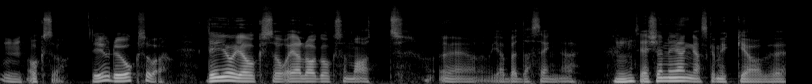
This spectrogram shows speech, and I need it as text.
Mm. också. Det gör du också va? Det gör jag också, och jag lagar också mat. eh, och jag bäddar sängar. Mm. Så jag känner igen ganska mycket av, eh,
